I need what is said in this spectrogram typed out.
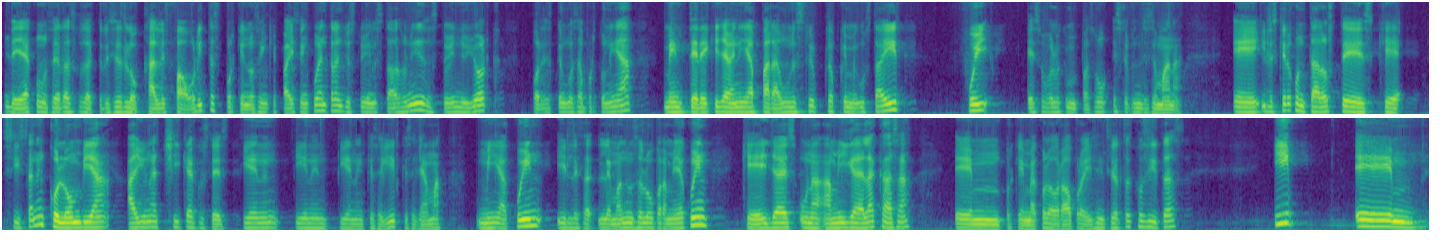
de ir a conocer a sus actrices locales favoritas, porque no sé en qué país se encuentran. Yo estoy en Estados Unidos, estoy en New York, por eso tengo esa oportunidad. Me enteré que ya venía para un strip club que me gusta ir. Fui, eso fue lo que me pasó este fin de semana. Eh, y les quiero contar a ustedes que si están en Colombia, hay una chica que ustedes tienen, tienen, tienen que seguir, que se llama Mia Queen, y les, le mando un saludo para Mia Queen, que ella es una amiga de la casa Em, porque me ha colaborado por ahí en ciertas cositas. Y em,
